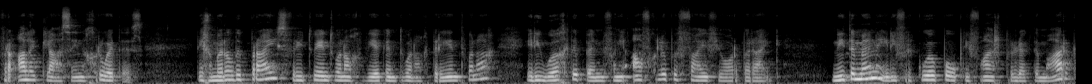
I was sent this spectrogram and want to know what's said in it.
vir alle klasse en groottes. Die gemiddelde prys vir die 22 weke in 2023 het die hoogtepunt van die afgelope 5 jaar bereik. Nietemin het die verkope op die varsprodukte mark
